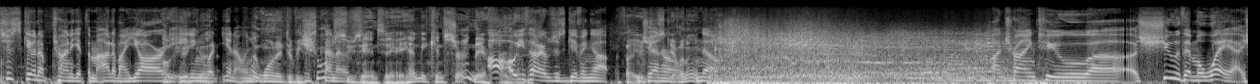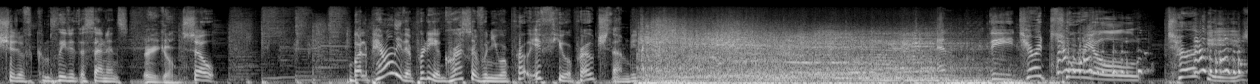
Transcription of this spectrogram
just given up trying to get them out of my yard, Okay, eating good. what you know. And I wanted to be sure, kinda- Suzanne. Today, you had me concerned there. for Oh, oh, you thought I was just giving up? I thought you were in just general. giving up. No. On trying to uh, shoo them away, I should have completed the sentence. There you go. So, but apparently they're pretty aggressive when you approach. If you approach them, did you? And the territorial turkeys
